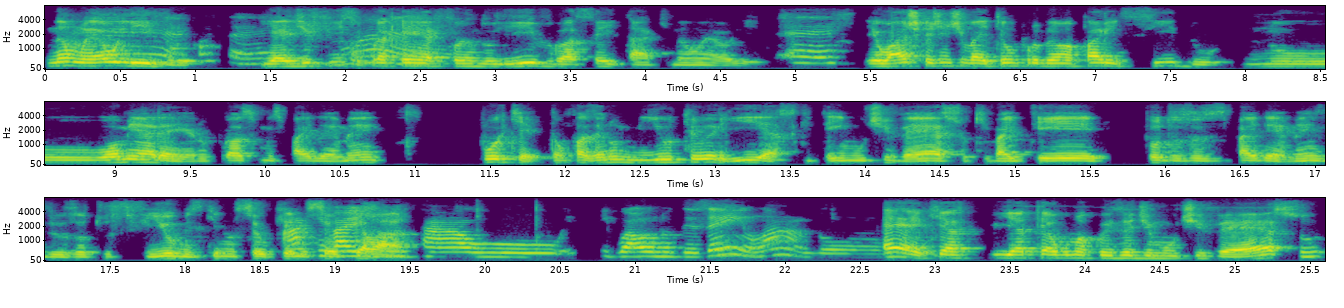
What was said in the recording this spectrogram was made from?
não é o livro. Acontece, e é difícil para quem é. é fã do livro aceitar que não é o livro. É. Eu acho que a gente vai ter um problema parecido no Homem-Aranha, no próximo Spider-Man. Por quê? Estão fazendo mil teorias que tem multiverso, que vai ter todos os Spider-Mans dos outros filmes, que não sei o que, ah, não que sei o que lá. juntar o... igual no desenho lá? Do... É, que ia, ia ter alguma coisa de multiverso,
